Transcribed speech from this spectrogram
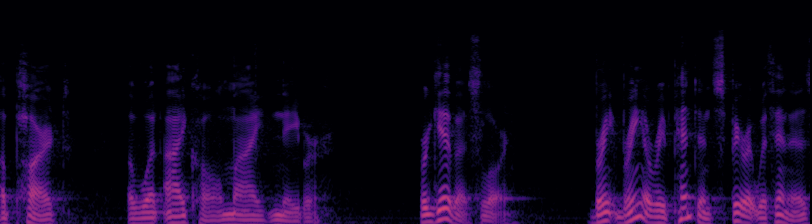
a part of what I call my neighbor. Forgive us, Lord. Bring, bring a repentant spirit within us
